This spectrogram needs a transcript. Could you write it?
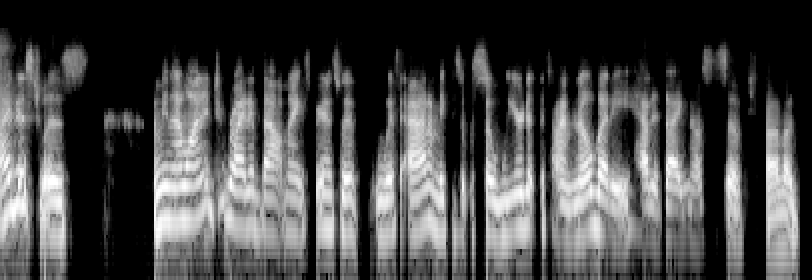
I just was I mean, I wanted to write about my experience with with Adam because it was so weird at the time. Nobody had a diagnosis of, of a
